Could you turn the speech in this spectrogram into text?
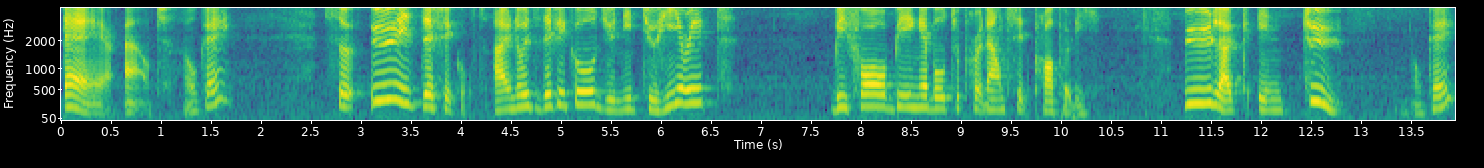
air out. Okay? So U is difficult. I know it's difficult. You need to hear it before being able to pronounce it properly. U like in tu. Okay?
